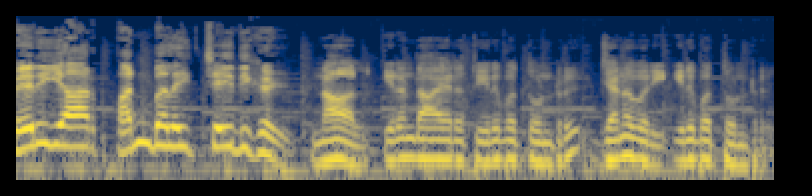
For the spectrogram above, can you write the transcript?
பெரியார் பண்பலை செய்திகள். நாள் இரண்டாயிரத்தி இருபத்தொன்று ஜனவரி இருபத்தொன்று.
